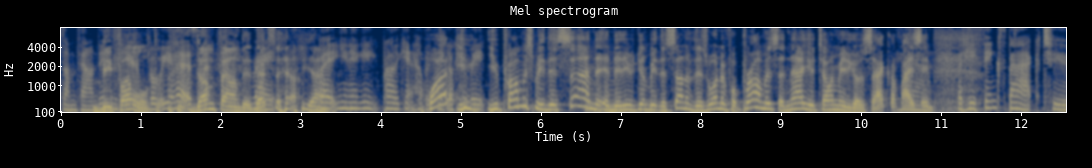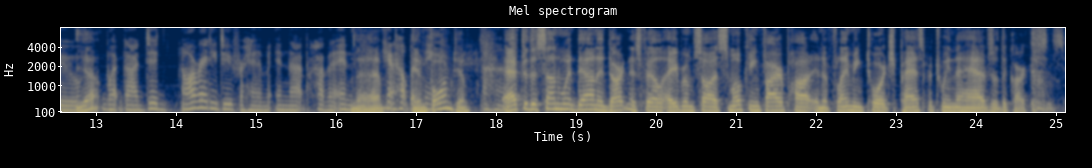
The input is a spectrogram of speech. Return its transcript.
dumbfounded, Befuddled, but yes, dumbfounded. Right. That's- yeah. But you know, you probably can't help but What? think, okay, you, wait, you promised me this son, and that he was going to be the son of this wonderful promise, and now you're telling me to go sacrifice Yeah. him? But he thinks back to Yeah. what God did already do for him in that covenant, and Uh, can't help but informed think, Uh-huh. him. After the sun went down and darkness fell, Abram saw a smoking fire pot and a flaming torch pass between the halves of the carcasses.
